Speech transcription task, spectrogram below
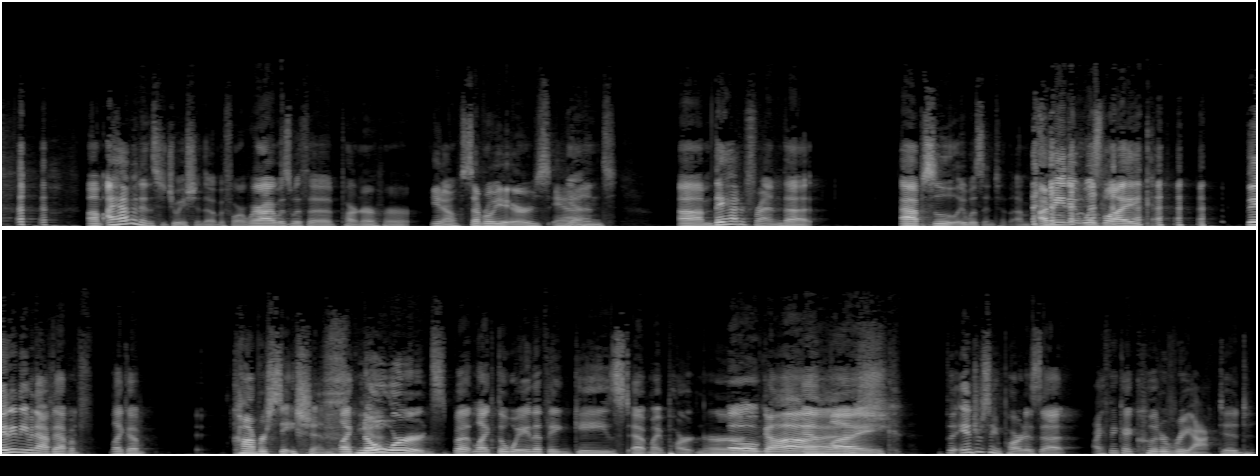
um, I have been in a situation though before where I was with a partner for, you know, several years and um, they had a friend that absolutely was into them. I mean, it was like they didn't even have to have a like a conversation, like no Yeah. words, but like the way that they gazed at my partner. Oh, God. And like the interesting part is that I think I could have reacted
